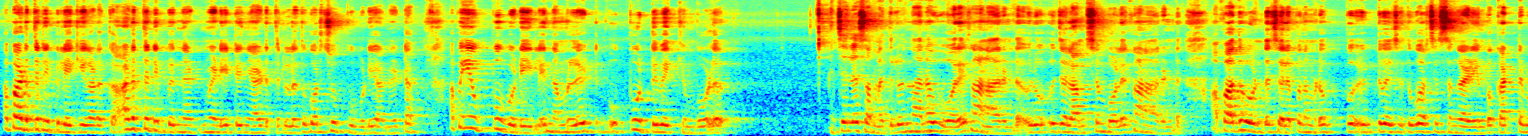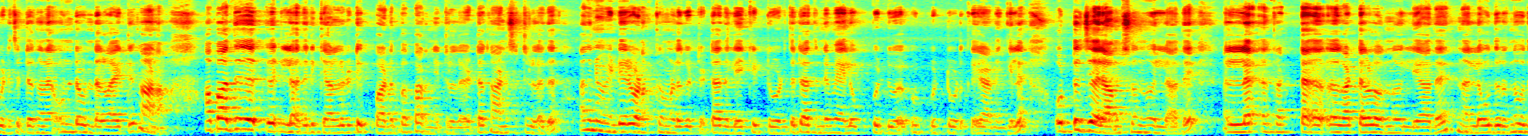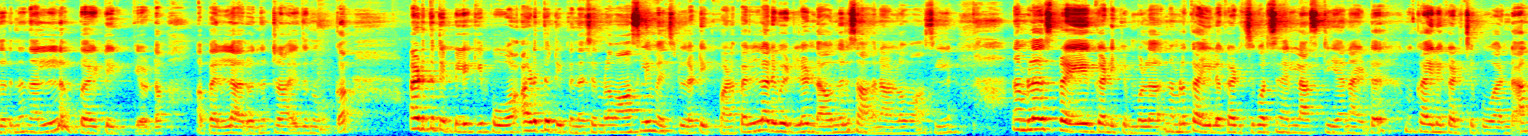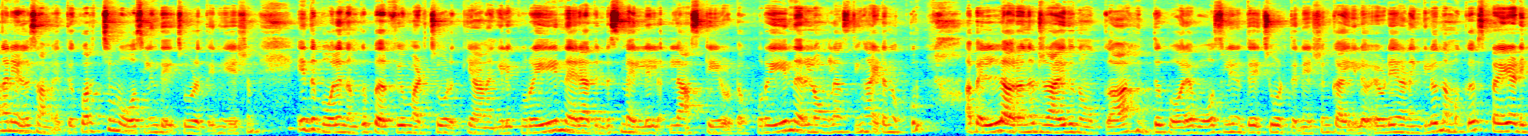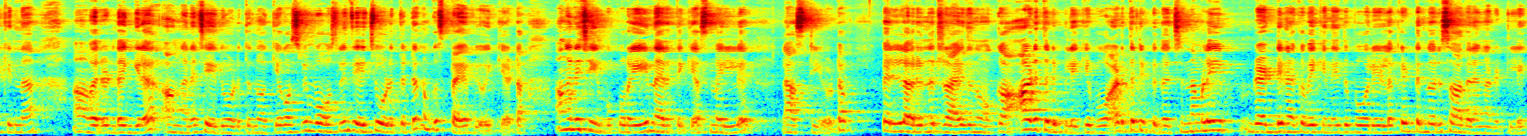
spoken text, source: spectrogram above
അപ്പോൾ അടുത്ത ടിപ്പിലേക്ക് കിടക്കുക. അടുത്ത ടിപ്പിന് വേണ്ടിയിട്ട് ഞാൻ എടുത്തിട്ടുള്ളത് കുറച്ച് ഉപ്പ് പൊടിയാണ് കേട്ടോ. അപ്പോൾ ഈ ഉപ്പ് പൊടിയിൽ നമ്മൾ ഉപ്പ് ഇട്ട് വെക്കുമ്പോൾ ചില സമയത്തിൽ നനവ് പോലെ കാണാറുണ്ട്. ഒരു ജലാംശം പോലെ കാണാറുണ്ട്. അപ്പോൾ അതുകൊണ്ട് ചിലപ്പോൾ നമ്മുടെ ഉപ്പ് ഇട്ട് വെച്ചിട്ട് കുറച്ച് ദിവസം കഴിയുമ്പോൾ കട്ട പിടിച്ചിട്ട് ഇങ്ങനെ ഉണ്ട ഉണ്ടകളായിട്ട് കാണാം. അപ്പോൾ അത് ഇല്ലാതിരിക്കാനുള്ള ഒരു ടിപ്പാണ് ഇപ്പോൾ പറഞ്ഞിട്ടുള്ളത് കേട്ടോ കാണിച്ചിട്ടുള്ളത്. അതിന് വേണ്ടി ഒരു ഉണക്കമുളക് ഇട്ടിട്ട് അതിലേക്ക് ഇട്ട് കൊടുത്തിട്ട് അതിന്റെ മേലെ ഉപ്പിട്ട് ഉപ്പിട്ട് കൊടുക്കുകയാണെങ്കിൽ ഒട്ടും ജലാംശമൊന്നും ഇല്ലാതെ നല്ല കട്ട കട്ടകളൊന്നും ഇല്ലാതെ നല്ല ഉതിർന്ന് ഉതിർന്ന് നല്ല ഉപ്പായിട്ട് ഇരിക്കും കേട്ടോ. അപ്പോൾ എല്ലാവരും ഒന്ന് ട്രൈ ചെയ്ത് നോക്കാം. അടുത്ത ടിപ്പിലേക്ക് പോവാം. അടുത്ത ടിപ്പ് എന്ന് വെച്ചാൽ നമ്മൾ വാസ്ലിൻ വെച്ചിട്ടുള്ള ടിപ്പാണ്. അപ്പോൾ എല്ലാവരും വീട്ടിലുണ്ടാവുന്ന ഒരു സാധനമാണല്ലോ വാസ്ലിൻ. നമ്മൾ സ്പ്രേ ഒക്കെ അടിക്കുമ്പോൾ നമ്മൾ കയ്യിലൊക്കെ അടിച്ച് കുറച്ച് നേരം ലാസ്റ്റ് ചെയ്യാനായിട്ട് കയ്യിലൊക്കെ അടിച്ച് പോകാറുണ്ട് അങ്ങനെയുള്ള സമയത്ത് കുറച്ച് മോസ്ലിൻ തേച്ച് കൊടുത്തതിന് ശേഷം ഇതുപോലെ നമുക്ക് പെർഫ്യൂം അടിച്ചു കൊടുക്കുകയാണെങ്കിൽ കുറേ നേരം അതിന്റെ സ്മെല്ലിൽ ലാസ്റ്റ് ചെയ്യും കേട്ടോ. കുറേ നേരം ലോങ് ലാസ്റ്റിംഗ് ആയിട്ട് നിൽക്കും. അപ്പോൾ എല്ലാവരും ഒന്ന് ഡ്രൈ ചെയ്ത് നോക്കുക. ഇതുപോലെ വോസ്ലിൻ തേച്ച് കൊടുത്തതിന് ശേഷം കയ്യിലോ എവിടെയാണെങ്കിലും നമുക്ക് സ്പ്രേ അടിക്കുന്ന അവരുണ്ടെങ്കിൽ അങ്ങനെ ചെയ്ത് കൊടുത്ത് നോക്കിയാൽ കുറച്ചും വോസ്ലിൻ തേച്ച് കൊടുത്തിട്ട് നമുക്ക് സ്പ്രേ ഉപയോഗിക്കാം കേട്ടോ. അങ്ങനെ ചെയ്യുമ്പോൾ കുറേ നേരത്തേക്ക് ആ സ്മെല്ല് ലാസ്റ്റ് ചെയ്യും കേട്ടോ അപ്പോൾ എല്ലാവരും ഒന്ന് ട്രൈ ചെയ്ത് നോക്കുക അടുത്ത ടിപ്പിലേക്ക് പോകും അടുത്ത ടിപ്പ് എന്ന് വെച്ചാൽ നമ്മൾ ഈ ബ്രെഡിനൊക്കെ വെക്കുന്ന ഇതുപോലെയുള്ള കിട്ടുന്ന ഒരു സാധനം കണ്ടിട്ടില്ലേ?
